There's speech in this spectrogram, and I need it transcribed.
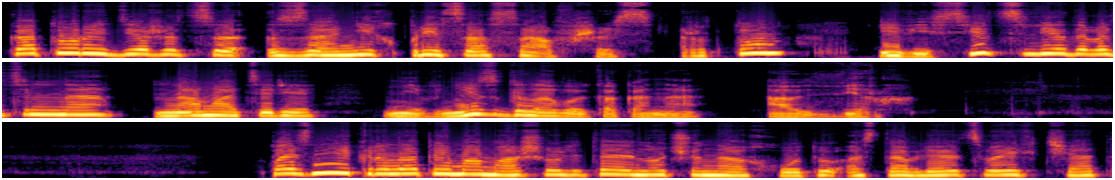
который держится за них, присосавшись ртом, и висит, следовательно, на матери не вниз головой, как она, а вверх. Позднее крылатые мамаши, улетая ночью на охоту, оставляют своих чад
